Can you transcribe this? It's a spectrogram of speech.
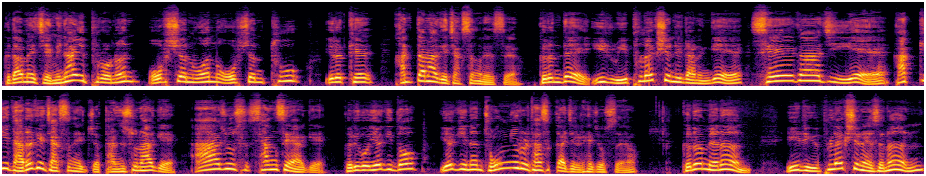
그 다음에 제미나이 프로는 옵션 1, 옵션 2 이렇게 간단하게 작성을 했어요. 그런데 이 리플렉션이라는 게 세 가지에 각기 다르게 작성했죠. 단순하게. 아주 상세하게. 그리고 여기도, 여기는 종류를 다섯 가지를 해줬어요. 그러면은 이 리플렉션에서는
